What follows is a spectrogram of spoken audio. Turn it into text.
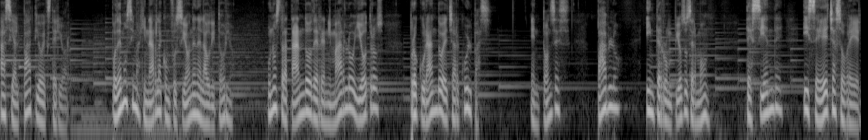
hacia el patio exterior. Podemos imaginar la confusión en el auditorio unos tratando de reanimarlo y otros procurando echar culpas. Entonces, Pablo interrumpió su sermón, desciende y se echa sobre él,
